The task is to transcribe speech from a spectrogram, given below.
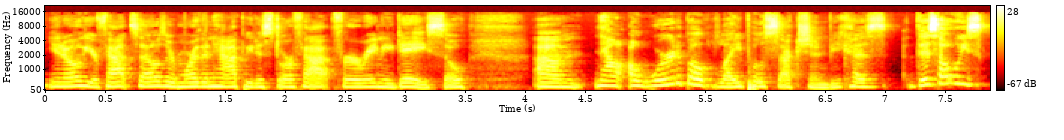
you know, your fat cells are more than happy to store fat for a rainy day. So um, now a word about liposuction because this always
